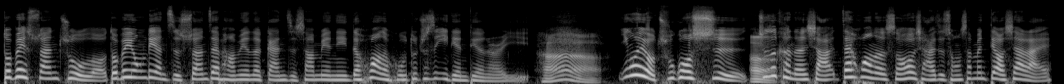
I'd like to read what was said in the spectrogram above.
都被拴住了，都被用链子拴在旁边的杆子上面，你的晃的弧度就是一点点而已。哈，因为有出过事，嗯就是可能小孩在晃的时候，小孩子从上面掉下来，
